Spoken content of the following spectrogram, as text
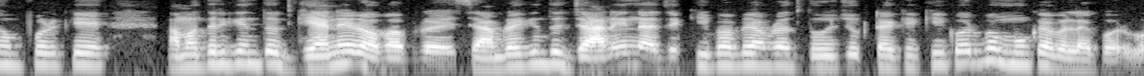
সম্পর্কে আমাদের কিন্তু জ্ঞানের অভাব রয়েছে। আমরা কিন্তু জানি না যে কীভাবে আমরা দুর্যোগটাকে কি করব, মোকাবেলা করব।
